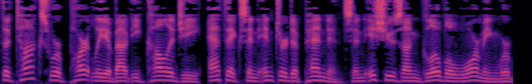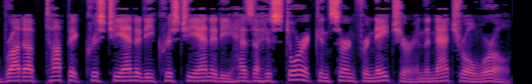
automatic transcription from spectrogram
The talks were partly about ecology, ethics and interdependence and issues on global warming were brought up topic Christianity Christianity has a historic concern for nature and the natural world.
